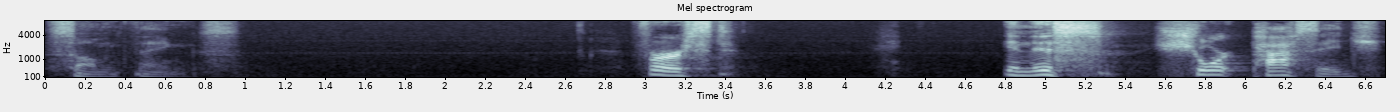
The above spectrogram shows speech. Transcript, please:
some things. First, in this short passage,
